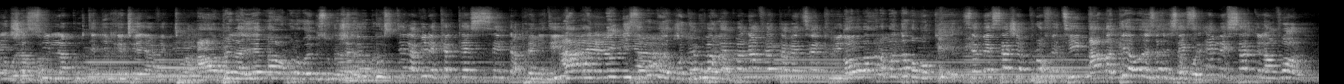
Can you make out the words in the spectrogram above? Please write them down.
Et je suis là pour te dire que tu es avec toi. Je vais booster la vie de quelqu'un cet après-midi. Je vais parler pendant 20 à 25 minutes. Ce message est prophétique. C'est un message de l'envol.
